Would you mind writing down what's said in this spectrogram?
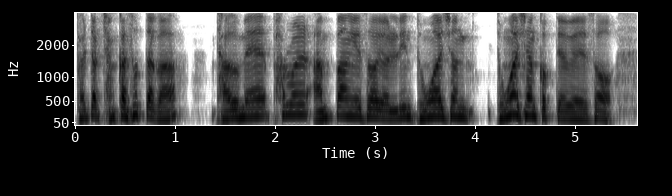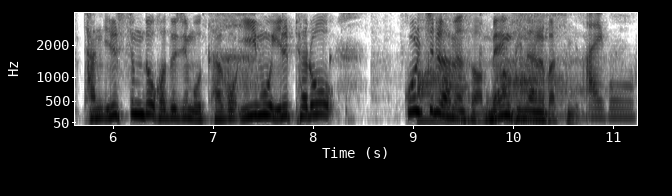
발딱 잠깐 섰다가 다음해 8월 안방에서 열린 동아시안 동아시안컵 대회에서 단 1승도 거두지 못하고 2무 1패로 꼴찌를 아, 하면서 그- 맹 아. 비난을 받습니다. 아이고.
